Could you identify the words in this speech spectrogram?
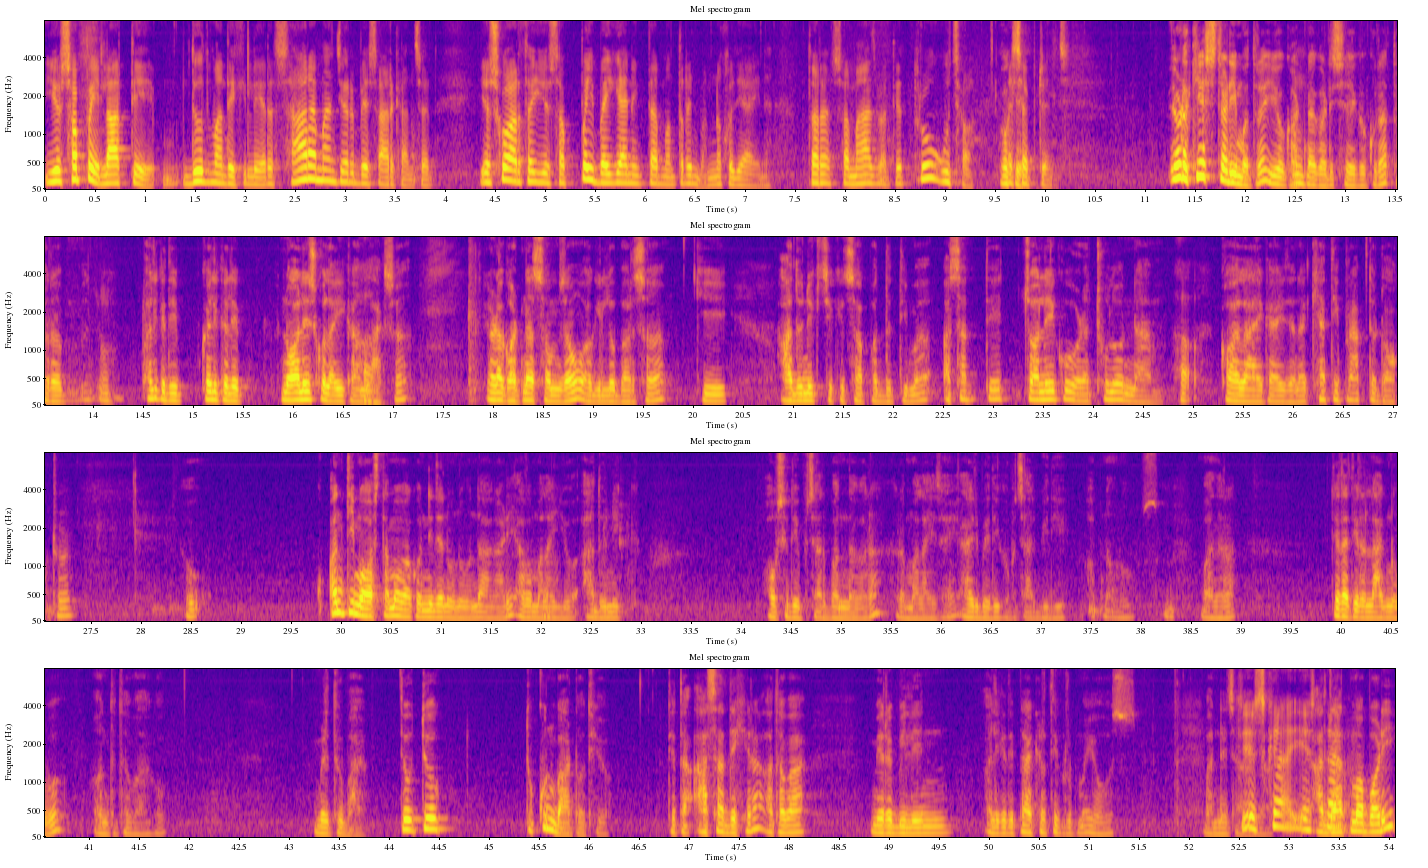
यो सबै लात्ते दुधमादेखि लिएर सारा मान्छेहरू बेसार खान्छन्। यसको अर्थ यो सबै वैज्ञानिकता मात्रै भन्न खोजे होइन। तर समाजमा त्यत्रो ऊ छ एक्सेप्टेन्स एउटा केस स्टडी मात्रै यो घटना घटिसकेको कुरा तर अलिकति कहिले कहिले नलेजको लागि काम लाग्छ। एउटा घटना सम्झौँ अघिल्लो वर्ष कि आधुनिक चिकित्सा पद्धतिमा असाध्यै चलेको एउटा ठुलो नाम कहलाएका एकजना ख्यातिप्राप्त डक्टर। अन्तिम अवस्थामा उहाँको निधन हुनुभन्दा अगाडि अब मलाई यो आधुनिक औषधि उपचार बन्द गर र मलाई चाहिँ आयुर्वेदिक उपचार विधि अप्नाउनुहोस् भनेर त्यतातिर लाग्नुभयो। अन्तत उहाँको मृत्यु भयो। त्यो त्यो त्यो कुन बाटो थियो? त्यता आशा देखेर अथवा मेरो विलिन अलिकति प्राकृतिक रूपमै होस् भन्ने चाहना यसका यस्ता आध्यात्म बढी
